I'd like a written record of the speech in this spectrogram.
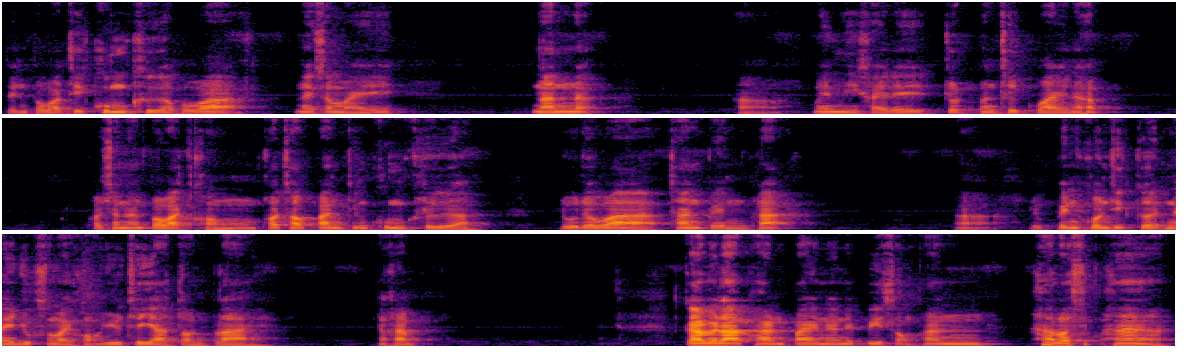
เป็นประวัติที่คุมเครือ เพราะว่าในสมัยนั้นน่ะไม่มีใครได้จดบันทึกไว้นะครับ เพราะฉะนั้นประวัติของพ่อเท่าปั้นจึงคุมเครือ รู้แต่ว่าท่านเป็นพระอ่าหรือเป็นคนที่เกิดในยุคสมัยของอยุธยาตอนปลายนะครับ การเวลาผ่านไปนยในปี 2515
